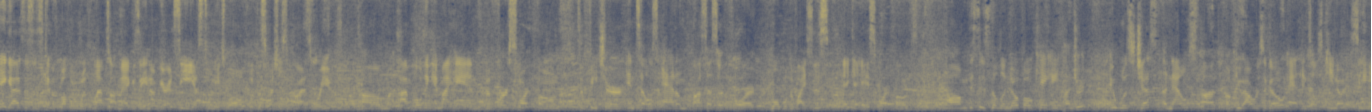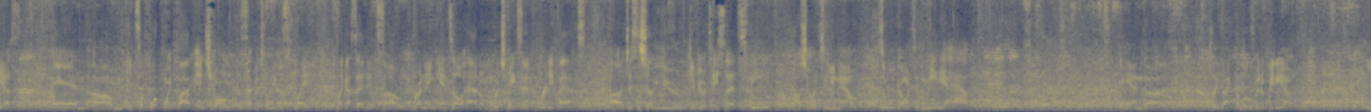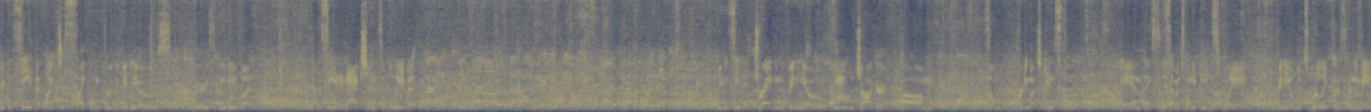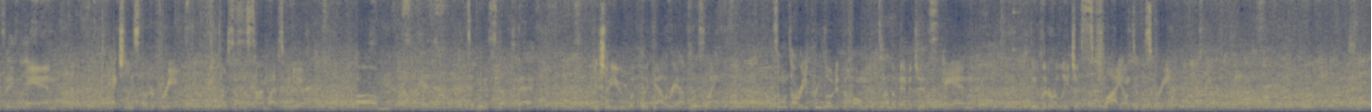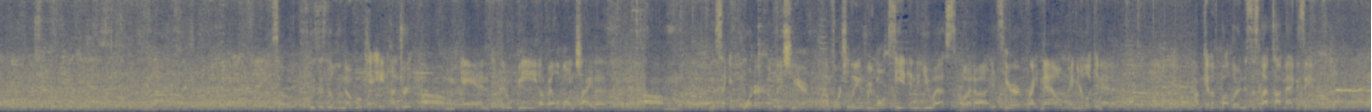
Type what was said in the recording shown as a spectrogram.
Hey guys, this is Kenneth Butler with Laptop Magazine. I'm here at CES 2012 with a special surprise for you. Um, I'm holding in my hand the first smartphone to feature Intel's Atom processor for mobile devices, aka smartphones. Um, this is the Lenovo K800. It was just announced uh, a few hours ago at Intel's keynote at CES, and um, it's a 4.5 inch phone with a 720 display. I said, it's uh, running Intel Atom, which makes it pretty fast. Uh, just to show you, give you a taste of that speed, I'll show it to you now. So we'll go into the media app and uh, play back a little bit of video. You can see that like just cycling through the videos, very speedy, but gotta see it in action to believe it. You can see that dragging the video jogger um, is pretty much instant. And thanks to the 720p display, the video looks really crisp and amazing and actually stutter free versus this time-lapse video. Um, taking a step back, can show you what the gallery app looks like. Someone's already preloaded the phone with a ton of images and they literally just fly onto the screen. This is the Lenovo K800, um, and it'll be available in China um, in the second quarter of this year. Unfortunately, we won't see it in the US, but uh, it's here right now, and you're looking at it. I'm Kenneth Butler, and this is Laptop Magazine.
